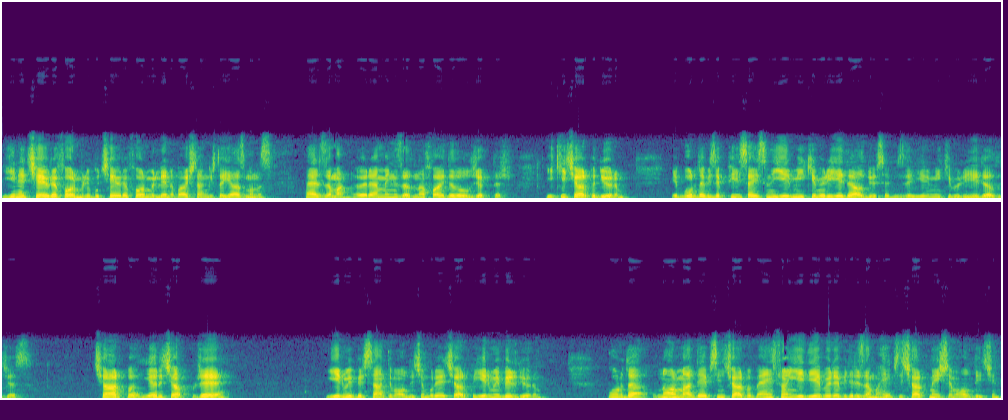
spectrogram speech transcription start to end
Yine çevre formülü. Bu çevre formüllerini başlangıçta yazmanız her zaman öğrenmeniz adına faydalı olacaktır. 2 çarpı diyorum. E burada bize pi sayısını 22 bölü 7 al diyorsa biz de 22 bölü 7 alacağız. Çarpı yarıçap r 21 santim olduğu için buraya çarpı 21 diyorum. Burada normalde hepsini çarpıp en son 7'ye bölebiliriz ama hepsi çarpma işlemi olduğu için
